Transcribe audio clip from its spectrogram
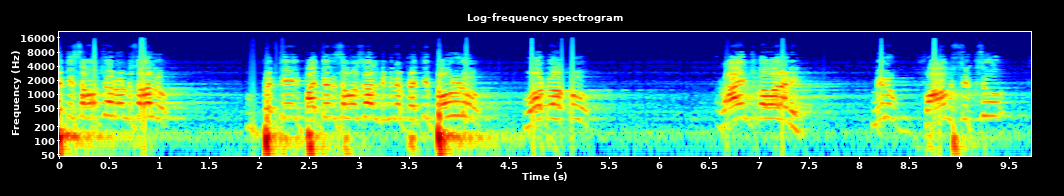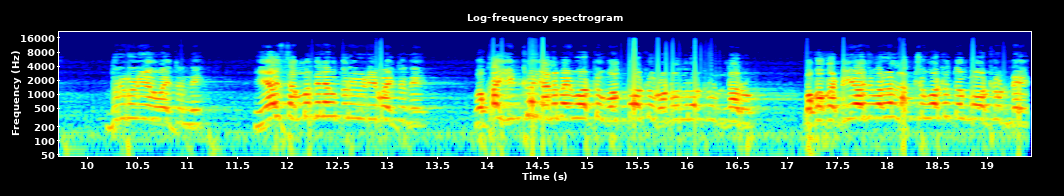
ప్రతి సంవత్సరం రెండు సార్లు ప్రతి పద్దెనిమిది సంవత్సరాలు నిండిన ప్రతి పౌరుడు ఓటు హక్కు రాయించుకోవాలని. మీరు ఫామ్ సిక్స్ దుర్వినియోగం అవుతుంది. ఏ సంబంధం లేని దుర్వినియోగం అవుతుంది. ఒక ఇంట్లో ఎనభై ఓట్లు వంద ఓట్లు రెండు వందల ఓట్లు ఉంటున్నారు. ఒక్కొక్క నియోజకవర్గం లక్ష ఓట్లు దొంగ ఓట్లు ఉంటున్నాయి.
